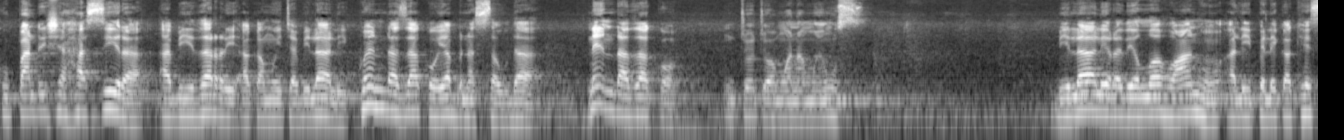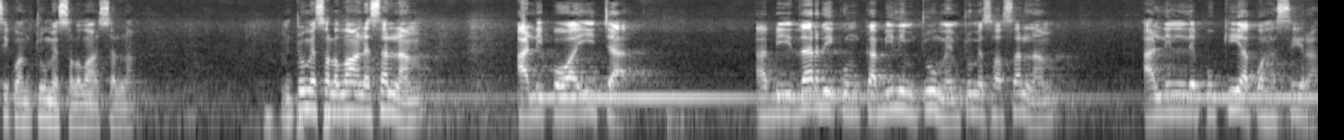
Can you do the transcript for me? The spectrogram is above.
kupandisha hasira, Abi Dharri akamwita Bilali, kwenda zako yabna sauda, nenda zako mtoto wa mwana mweusi. Bilali radhiallahu anhu aliipeleka kesi kwa Mtume sallallahu alaihi wasallam. Mtume sallallahu alaihi wasallam alipowaita Abi Dharri kumkabili Mtume, Mtume saa sallam alinlepukia kwa hasira.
